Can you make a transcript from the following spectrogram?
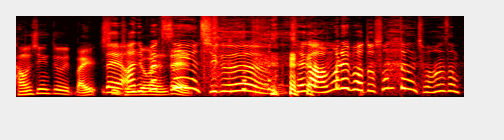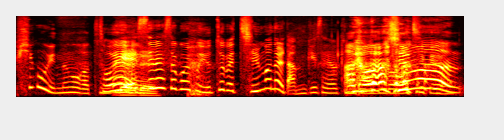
다운스윙도 말씀 네, 아니 드리려고 하는데 백스윙 지금 제가 아무리 봐도 손등 저 항상 피고 있는 것 같은데. 저희. SBS 골프 유튜브에 질문을 남기세요. 아, 저. 질문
